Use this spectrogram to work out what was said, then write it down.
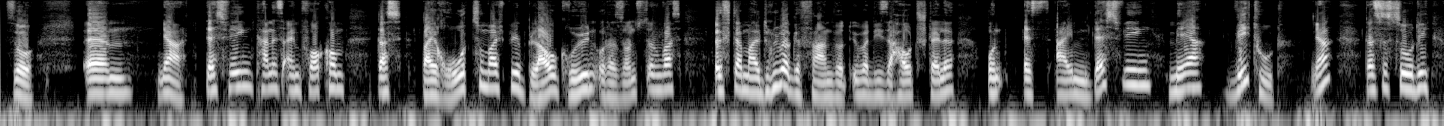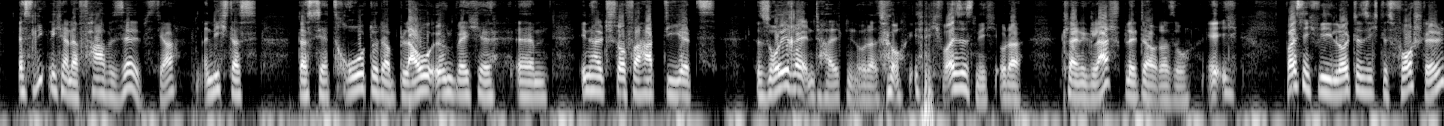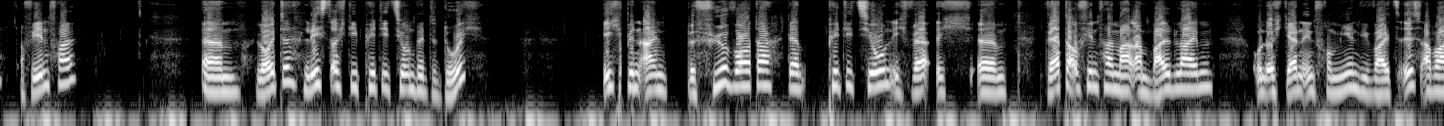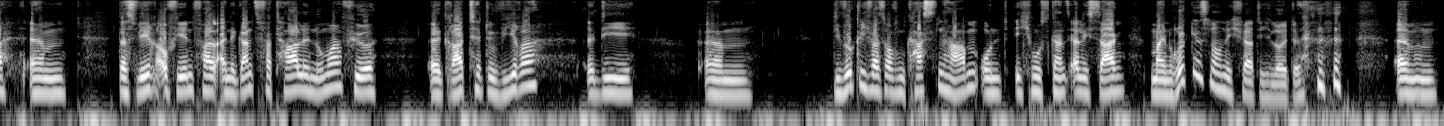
So, ähm, ja, deswegen kann es einem vorkommen, dass bei Rot zum Beispiel, Blau, Grün oder sonst irgendwas öfter mal drüber gefahren wird über diese Hautstelle und es einem deswegen mehr wehtut. Ja, das ist so die, es liegt nicht an der Farbe selbst, ja. Nicht, dass, dass jetzt Rot oder Blau irgendwelche ähm, Inhaltsstoffe hat, die jetzt Säure enthalten oder so. Ich weiß es nicht. Oder kleine Glassplitter oder so. Ich weiß nicht, wie Leute sich das vorstellen. Auf jeden Fall. Ähm, Leute, lest euch die Petition bitte durch. Ich bin ein Befürworter der Petition. Ich, ich ähm, werde auf jeden Fall mal am Ball bleiben und euch gerne informieren, wie weit es ist. Aber ähm, das wäre auf jeden Fall eine ganz fatale Nummer für äh, gerade Tätowierer, äh, die, ähm, die wirklich was auf dem Kasten haben. Und ich muss ganz ehrlich sagen, mein Rücken ist noch nicht fertig, Leute. ähm,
